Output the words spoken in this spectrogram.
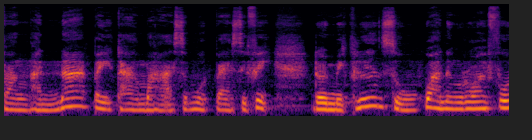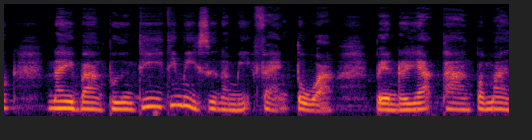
ฝั่งหันหน้าไปทางมหาสมุทรแปซิฟิก โดยมีคลื่นสูงกว่า 100 ฟุต ในบางพื้นที่ที่มีสึนามิแฝงตัว เป็นระยะทางประมาณ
